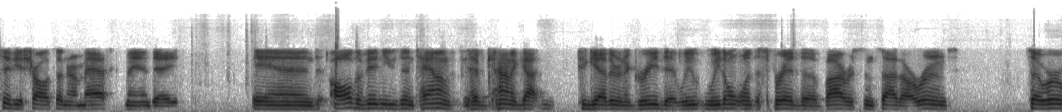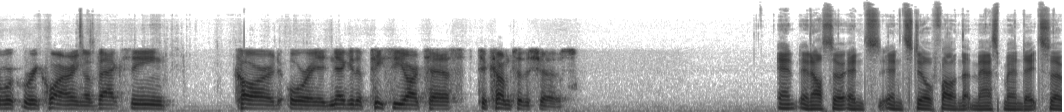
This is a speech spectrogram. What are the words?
city of Charlotte's under a mask mandate, and all the venues in town have kind of gotten together and agreed that we, we don't want to spread the virus inside our rooms. So we're re- requiring a vaccine card or a negative PCR test to come to the shows. And and also and and still following that mask mandate. So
